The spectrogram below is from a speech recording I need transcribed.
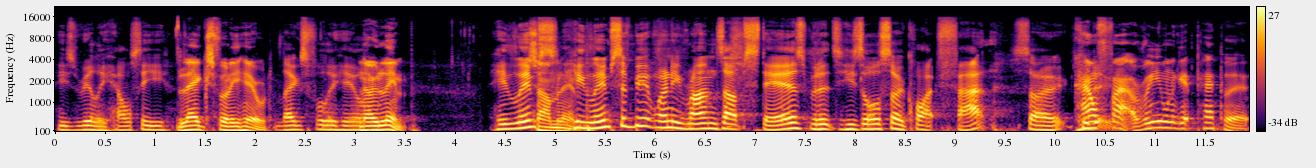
He's really healthy. Legs fully healed. Legs fully healed. No limp. He limps. Limp. He limps a bit when he runs upstairs, but it's he's also quite fat. So How it- fat? I really want to get Pepper.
